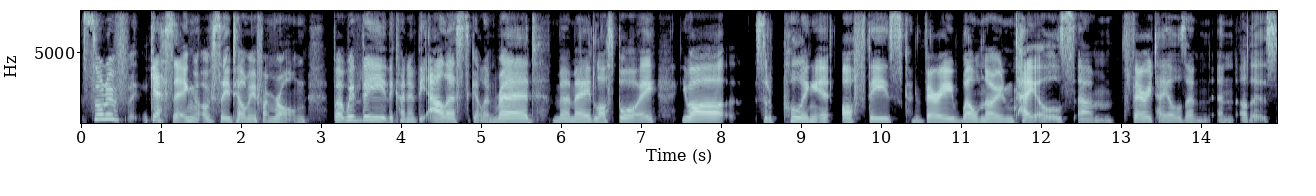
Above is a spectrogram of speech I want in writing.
sort of guessing obviously tell me if i'm wrong but with the the kind of the alice girl in red mermaid lost boy you are sort of pulling it off these kind of very well-known tales, um, fairy tales and and others.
